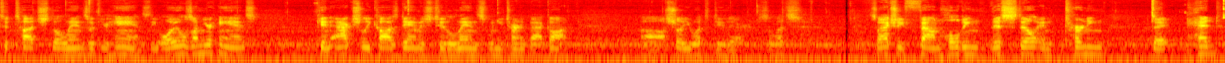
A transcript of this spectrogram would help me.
to touch the lens with your hands. The oils on your hands can actually cause damage to the lens when you turn it back on. Uh, I'll show you what to do there. So let's, so I actually found holding this still and turning the head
